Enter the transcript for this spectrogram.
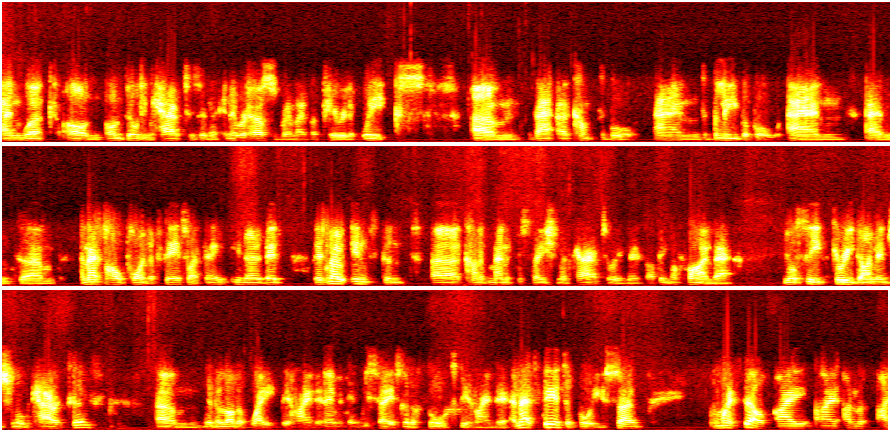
and work on on building characters in a, in a rehearsal room over a period of weeks. Um, that are comfortable and believable, and and um, and that's the whole point of theatre. I think you know there's there's no instant uh, kind of manifestation of character in this. I think you'll find that you'll see three dimensional characters um, with a lot of weight behind it. Everything we say it's got a thought behind it, and that's theatre for you. So for myself, I, I, I'm, I,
